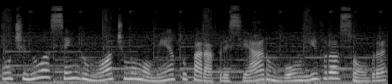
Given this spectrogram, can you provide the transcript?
Continua sendo um ótimo momento para apreciar um bom livro à sombra,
